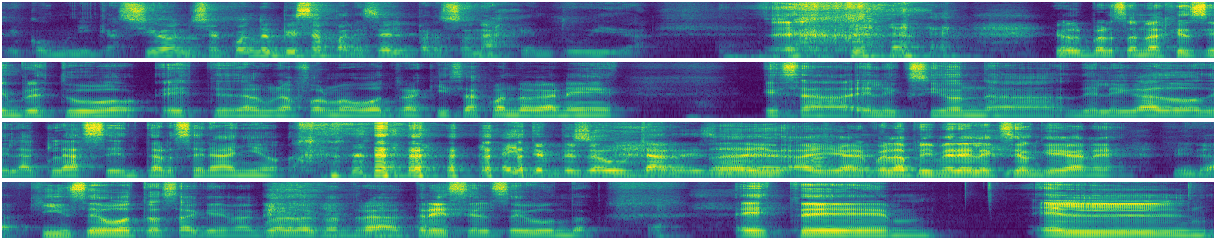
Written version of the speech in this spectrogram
de comunicación. O sea, ¿cuándo empieza a aparecer el personaje en tu vida? el personaje siempre estuvo este, de alguna forma u otra. Quizás cuando gané esa elección a delegado de la clase en tercer año. ahí te empezó a gustar. Fue la primera elección que gané. 15 votos saqué, me acuerdo, contra 13 el segundo. Este, el,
